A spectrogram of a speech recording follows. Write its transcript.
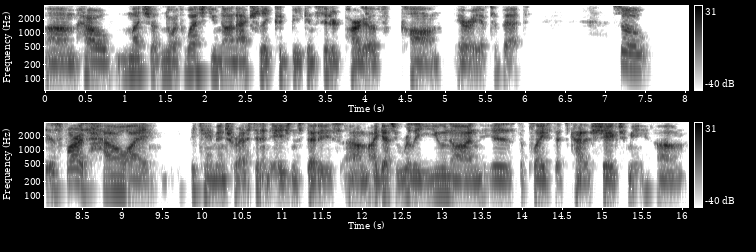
Um, how much of northwest Yunnan actually could be considered part of Kham area of Tibet. So, as far as how I became interested in Asian studies, um, I guess really Yunnan is the place that's kind of shaped me. Um,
